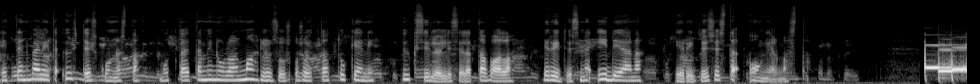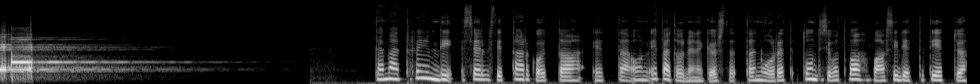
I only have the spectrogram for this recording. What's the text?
etten välitä yhteiskunnasta, mutta että minulla on mahdollisuus osoittaa tukeni yksilöllisellä tavalla erityisenä ideana erityisestä ongelmasta. Tämä trendi selvästi tarkoittaa, että on epätodennäköistä, että nuoret tuntisivat vahvaa sidettä tiettyä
